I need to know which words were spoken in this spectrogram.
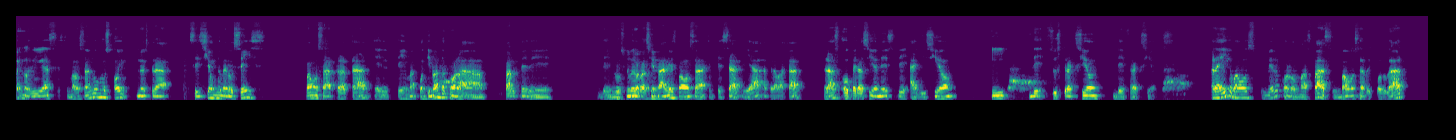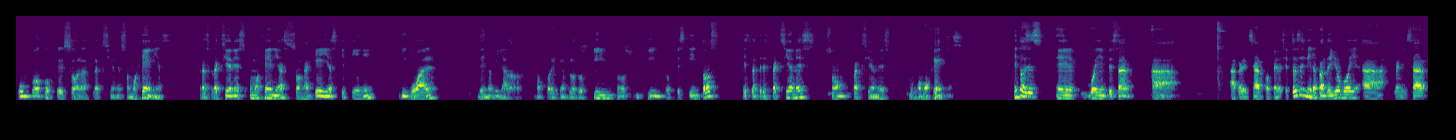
Buenos días, estimados alumnos. Hoy nuestra sesión número 6 vamos a tratar el tema, continuando con la parte de, de los números racionales, vamos a empezar ya a trabajar las operaciones de adición y de sustracción de fracciones. Para ello vamos primero con lo más fácil. Vamos a recordar un poco qué son las fracciones homogéneas. Las fracciones homogéneas son aquellas que tienen igual denominador. ¿no? Por ejemplo, dos quintos, un quinto, tres quintos. Estas tres fracciones son fracciones homogéneas. Entonces, eh, voy a empezar a, a realizar operaciones. Entonces, mira, cuando yo voy a realizar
